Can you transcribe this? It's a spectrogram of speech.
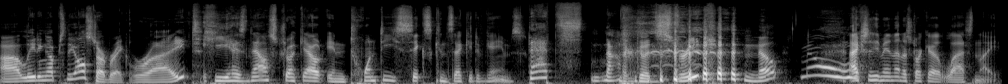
uh, leading up to the All Star break, right? He has now struck out in 26 consecutive games. That's not a good streak. no. no. Actually, he may not have struck out last night,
